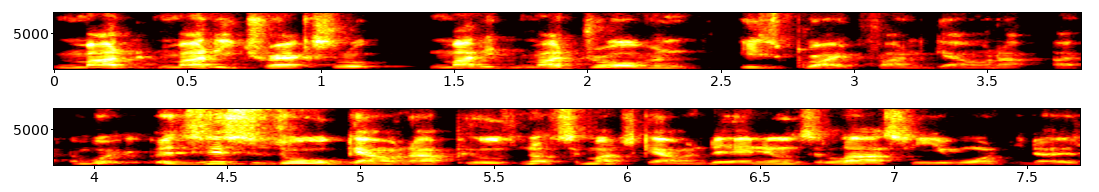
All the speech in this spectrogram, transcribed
mud, muddy tracks, look, muddy mud driving is great fun going up. And this is all going up hills, not so much going down hills. The last thing you want, you know,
